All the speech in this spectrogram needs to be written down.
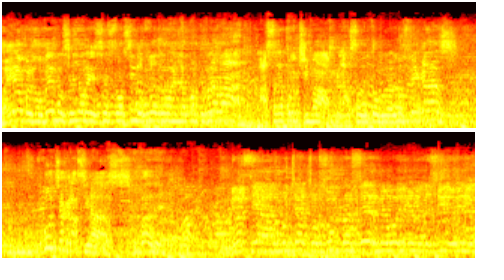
Bueno, pues nos vemos, señores. Esto ha sido todo en la parte brava. Hasta la próxima. Plaza de Toro de Las Vegas. Muchas gracias, compadre. Gracias muchachos, un placer, me voy bien bendecido.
